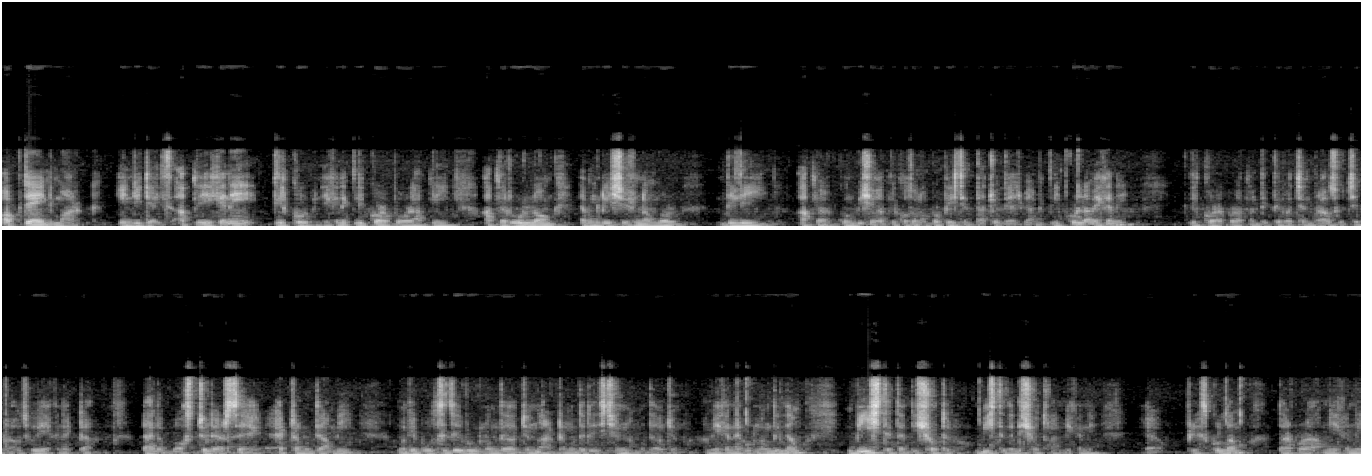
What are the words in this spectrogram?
obtained mark in details আপনি এখানে ক্লিক করবেন। এখানে ক্লিক করার পর আপনি আপনার রোল নং এবং রেজিস্ট্রেশন নম্বর দিলেই আপনার কোন বিষয়ে আপনি কত নম্বর পেয়েছেন তা চলে আসবে। আমি ক্লিক করলাম এখানে। ক্লিক করার পর আপনারা দেখতে পাচ্ছেন ব্রাউজ হচ্ছে ব্রাউজ হয়ে এখানে একটা ডায়লগ বক্স চলে আসছে। একটার মধ্যে আমি আমাকে বলছে যে রোল নং দেওয়ার জন্য, আরেকটার মধ্যে রেজিস্ট্রেশন নম্বর দেওয়ার জন্য। আমি এখানে রোল নং দিলাম। বিশ, তেতাল্লিশ, সতেরো। বিশ, তেতাল্লিশ, সতেরো আমি এখানে প্রেস করলাম। তারপর আমি এখানে,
